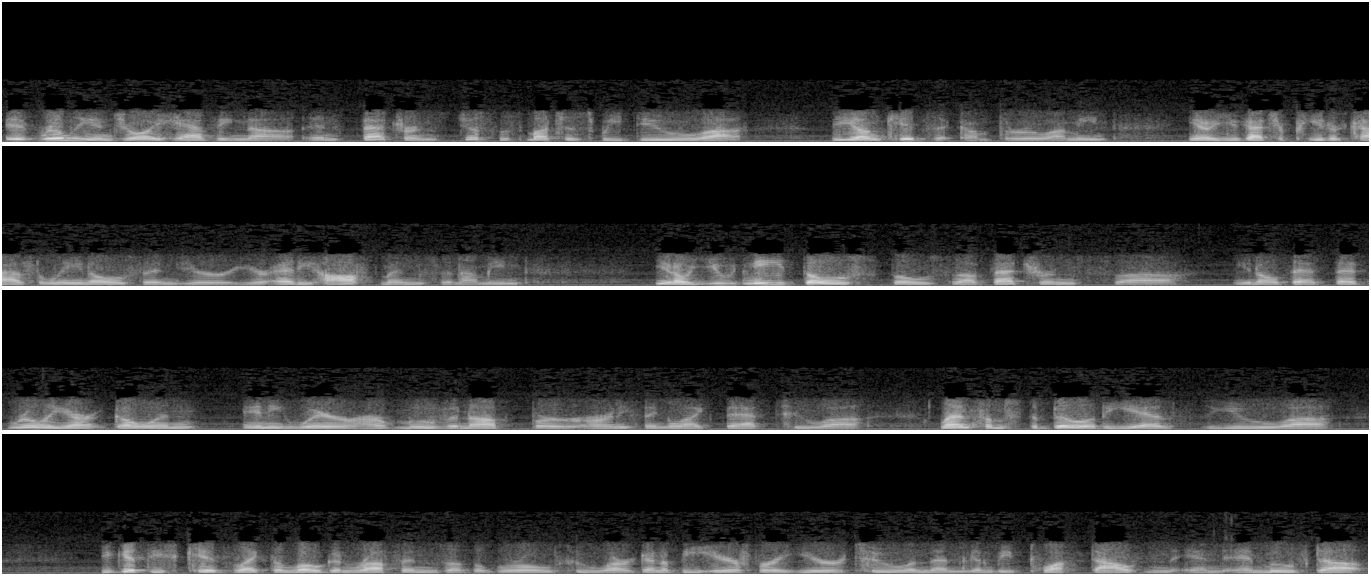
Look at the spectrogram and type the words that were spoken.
it really enjoy having uh, in veterans just as much as we do uh, the young kids that come through. I mean, you know, you got your Peter Cozzolinos and your your Eddie Hoffmans, and I mean you know you need those those uh, veterans uh, you know that that really aren't going anywhere, aren't moving up or, or anything like that to uh, lend some stability as you uh, you get these kids like the Logan Ruffins of the world who are going to be here for a year or two and then going to be plucked out and, and, and moved up.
